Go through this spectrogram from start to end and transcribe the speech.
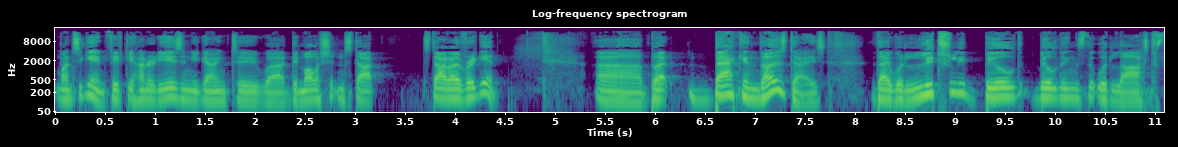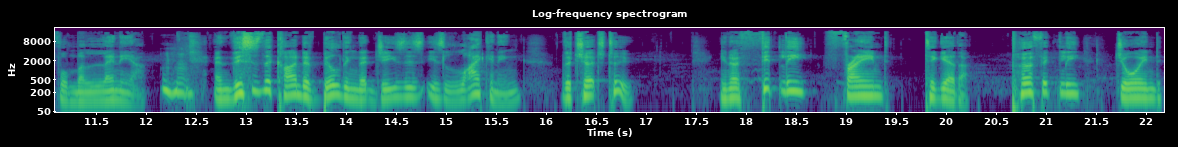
once again, 50, 100 years and you're going to uh, demolish it and start, start over again. Uh, but back in those days, they would literally build buildings that would last for millennia. Mm-hmm. And this is the kind of building that Jesus is likening the church to. You know, fitly framed together, perfectly joined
